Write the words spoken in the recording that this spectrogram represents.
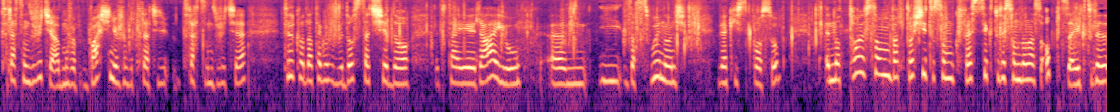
tracąc życie, a może właśnie, żeby tracić, tracąc życie, tylko dlatego, żeby dostać się do tutaj raju em, i zasłynąć w jakiś sposób, no to są wartości, to są kwestie, które są dla nas obce i które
